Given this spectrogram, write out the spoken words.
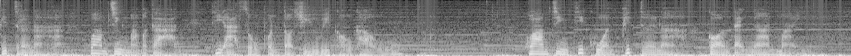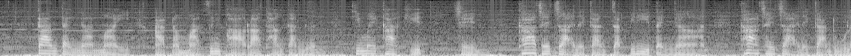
พิจารณาความจริงบางประการที่อาจส่งผลต่อชีวิตของเขา ความจริงที่ควรพิจารณาก่อนแต่งงานใหม่ การแต่งงานใหม่อาจนำมาซึ่งภาระทางการเงินที่ไม่คาดคิด เช่น ค่าใช้จ่ายในการจัดพิธีแต่งงาน ค่าใช้จ่ายในการดูแล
